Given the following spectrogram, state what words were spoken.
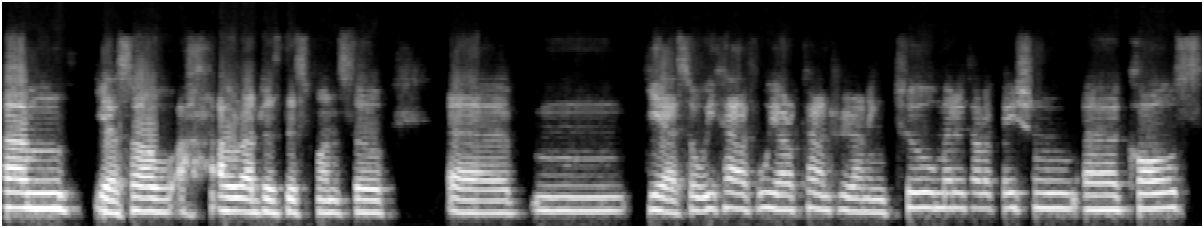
Um, yeah, so I'll, I'll address this one. So uh, mm, yeah, so we have, we are currently running two merit allocation uh, calls.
